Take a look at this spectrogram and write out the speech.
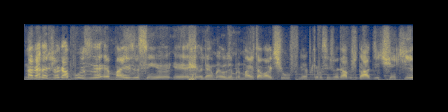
na verdade, jogar Búzios é mais assim, eu, é, eu lembro, mais da White Wolf, né? Porque você jogava os dados e tinha que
